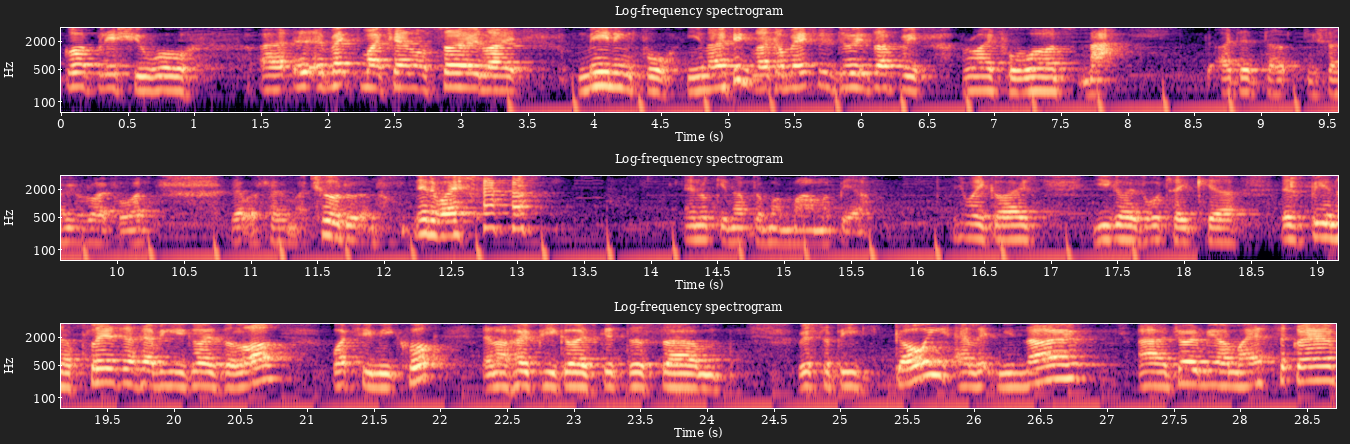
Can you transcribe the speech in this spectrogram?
God bless you all. Uh, it, it makes my channel so like meaningful, you know, like I'm actually doing something right for once. Nah, I did do something right for once. That was having my children. Anyway, and looking after my mama bear. Anyway, guys, you guys all take care. It's been a pleasure having you guys along, watching me cook, and I hope you guys get this um, recipe going and let me know. Uh, join me on my Instagram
